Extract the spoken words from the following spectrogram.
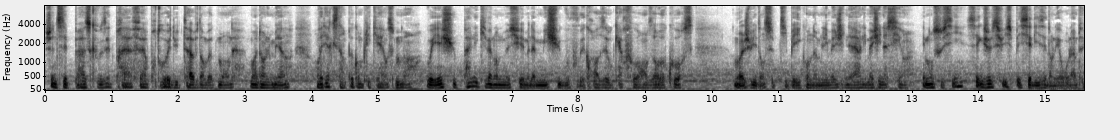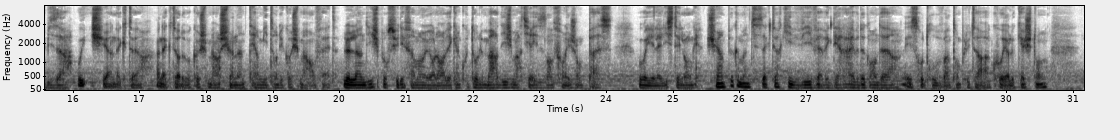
Je ne sais pas ce que vous êtes prêt à faire pour trouver du taf dans votre monde. Moi, dans le mien, on va dire que c'est un peu compliqué en ce moment. Vous voyez, je suis pas l'équivalent de monsieur et madame Michu que vous pouvez croiser au carrefour en faisant vos courses. Moi, je vis dans ce petit pays qu'on nomme l'imaginaire, l'imagination. Et mon souci, c'est que je suis spécialisé dans les rôles un peu bizarres. Oui, je suis un acteur. Un acteur de vos cauchemars. Je suis un intermittent du cauchemar, en fait. Le lundi, je poursuis les femmes en hurlant avec un couteau. Le mardi, je martyrise les enfants et j'en passe. Vous voyez, la liste est longue. Je suis un peu comme un de ces acteurs qui vivent avec des rêves de grandeur et se retrouvent 20 ans plus tard à courir le cacheton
